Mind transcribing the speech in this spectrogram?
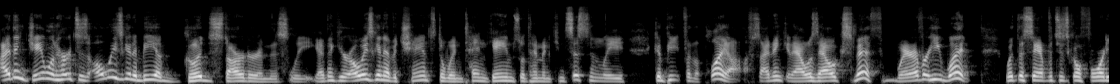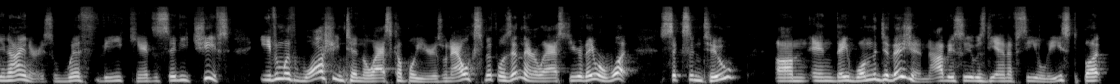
I think Jalen Hurts is always going to be a good starter in this league. I think you're always going to have a chance to win 10 games with him and consistently compete for the playoffs. I think that was Alex Smith, wherever he went with the San Francisco 49ers, with the Kansas City Chiefs, even with Washington the last couple years. When Alex Smith was in there last year, they were what, six and two? Um, and they won the division. Obviously, it was the NFC least, but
